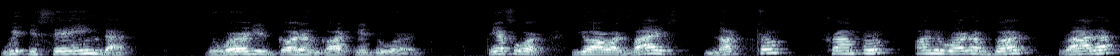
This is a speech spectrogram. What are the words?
with the saying that the Word is God and God is the Word. Therefore, you are advised not to trample on the Word of God. Rather,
